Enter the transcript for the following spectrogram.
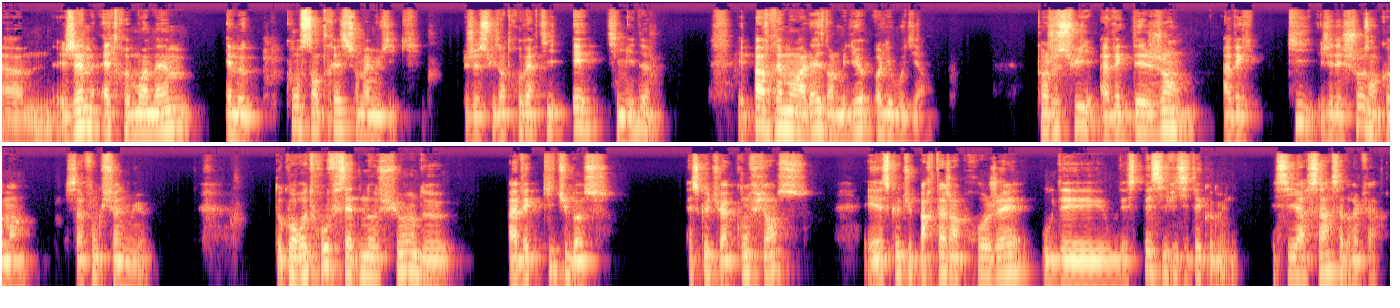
euh, j'aime être moi-même et me concentrer sur ma musique. Je suis introverti et timide, et pas vraiment à l'aise dans le milieu hollywoodien. Quand je suis avec des gens avec qui j'ai des choses en commun, ça fonctionne mieux. Donc on retrouve cette notion de avec qui tu bosses. Est-ce que tu as confiance et est-ce que tu partages un projet ou des, ou des spécificités communes? Et s'il y a ça, ça devrait le faire.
